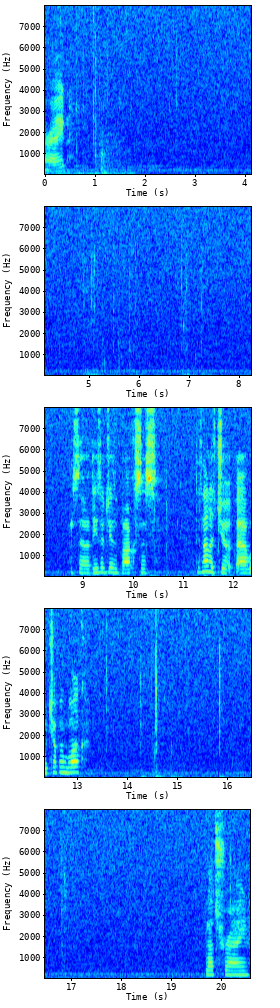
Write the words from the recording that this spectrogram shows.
Alright. So these are just boxes. There's not a uh, wood chopping block. Blood shrine.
